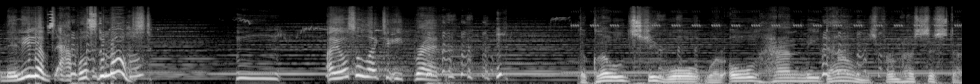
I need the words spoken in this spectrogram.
Lily loves apples the most. Mm, I also like to eat bread. The clothes she wore were all hand-me-downs from her sister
